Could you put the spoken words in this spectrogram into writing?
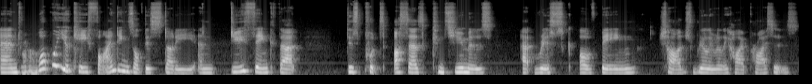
And mm-hmm. what were your key findings of this study? And do you think that this puts us as consumers at risk of being charged really, really high prices?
